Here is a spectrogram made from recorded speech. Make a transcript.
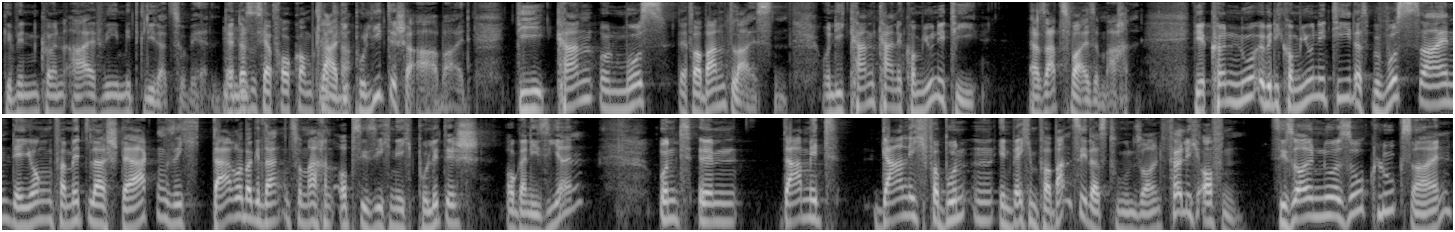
gewinnen können, AfW-Mitglieder zu werden. Denn mhm. das ist ja vollkommen klar. Ja, klar. Die politische Arbeit, die kann und muss der Verband leisten. Und die kann keine Community ersatzweise machen. Wir können nur über die Community das Bewusstsein der jungen Vermittler stärken, sich darüber Gedanken zu machen, ob sie sich nicht politisch organisieren und ähm, damit gar nicht verbunden, in welchem Verband sie das tun sollen, völlig offen. Sie sollen nur so klug sein,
